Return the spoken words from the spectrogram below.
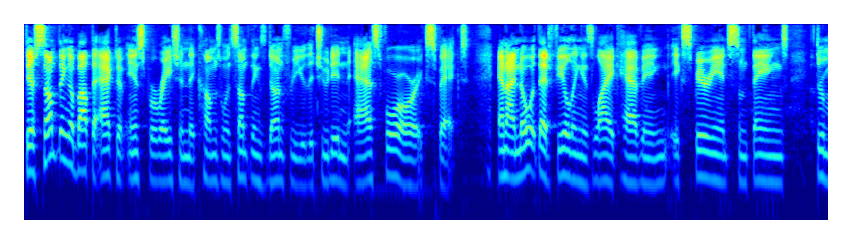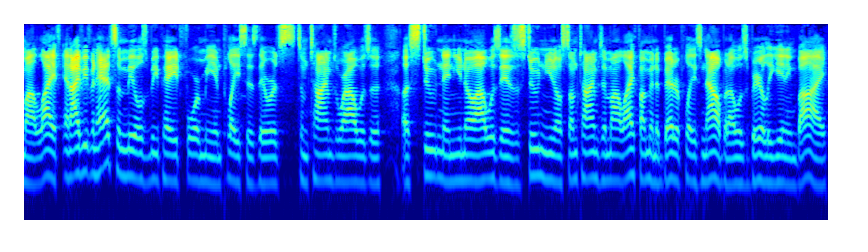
There's something about the act of inspiration that comes when something's done for you that you didn't ask for or expect. And I know what that feeling is like having experienced some things through my life. And I've even had some meals be paid for me in places. There were some times where I was a, a student, and you know, I was as a student, you know, sometimes in my life I'm in a better place now, but I was barely getting by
